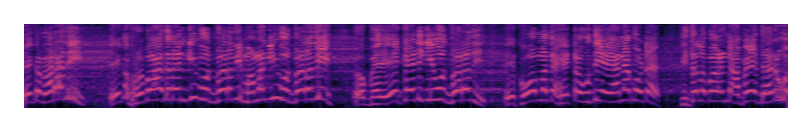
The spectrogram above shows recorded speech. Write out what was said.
ඒක වැරදි. ඒක ප්‍රභාකරන් කිවුත් වැරදි මම කිව්වොත් වැරදි ඒකට කිවුත් වැරදි. ඒ කොහමද හෙට උදේ යනකොට හිතල බලන්න අපේ දරුව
